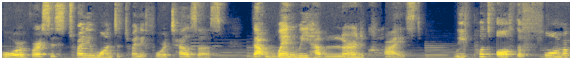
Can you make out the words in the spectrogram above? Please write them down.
4, verses 21 to 24 tells us that when we have learned Christ, we put off the former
